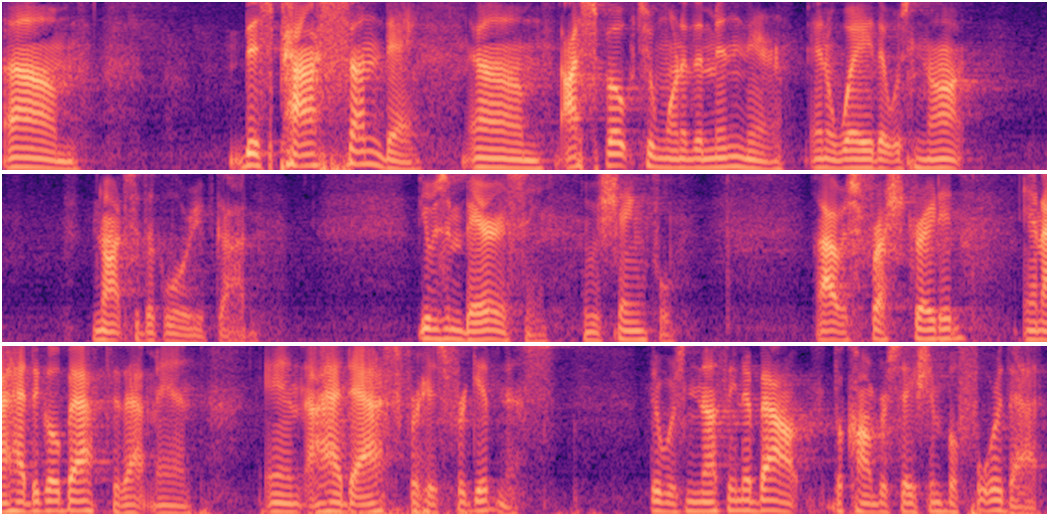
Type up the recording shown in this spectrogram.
Um, this past Sunday, um, I spoke to one of the men there in a way that was not, not to the glory of God. It was embarrassing. It was shameful. I was frustrated, and I had to go back to that man, and I had to ask for his forgiveness. There was nothing about the conversation before that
